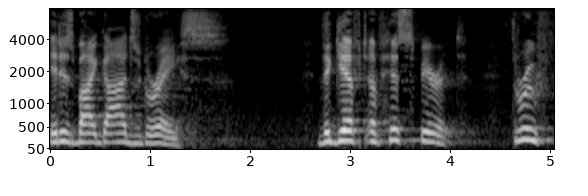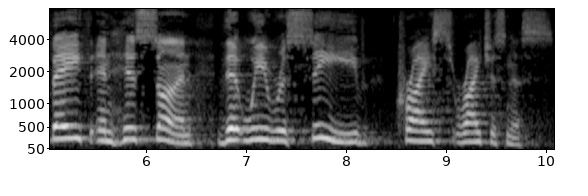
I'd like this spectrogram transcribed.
It is by God's grace, the gift of His Spirit, through faith in His Son, that we receive Christ's righteousness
